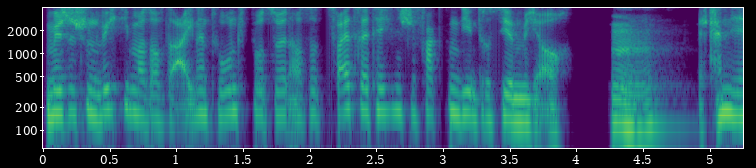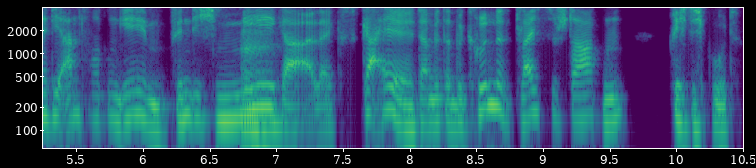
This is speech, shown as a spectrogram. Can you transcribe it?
mir ist es schon wichtig, mal so auf der eigenen Tonspur zu hören. Also zwei, drei technische Fakten, die interessieren mich auch. Mhm. Ich kann dir die Antworten geben. Finde ich mega, mhm. Alex. Geil, damit er begründet, gleich zu starten richtig gut.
